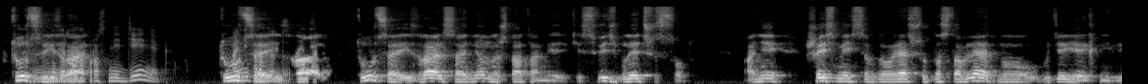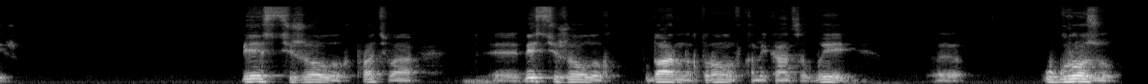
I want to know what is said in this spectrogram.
В Турции, Наверное, Израиль. вопрос не денег. Турция. Израиль. Турция, Израиль, Соединенные Штаты Америки. Switchblade 600. Они 6 месяцев говорят, что доставляют, но где я их не вижу. Без тяжелых противо, э, без тяжелых ударных дронов камикадзе, вы э, угрозу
